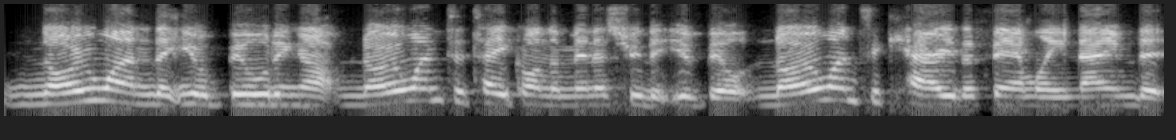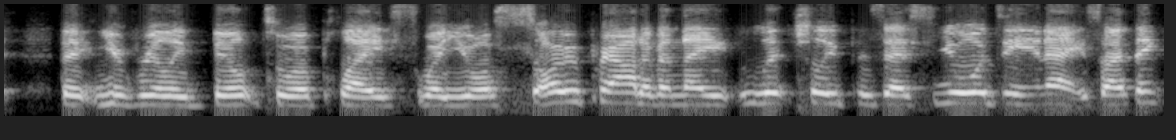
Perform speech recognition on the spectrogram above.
no one that you're building up, no one to take on the ministry that you've built, no one to carry the family name that that you've really built to a place where you're so proud of, and they literally possess your DNA. So I think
